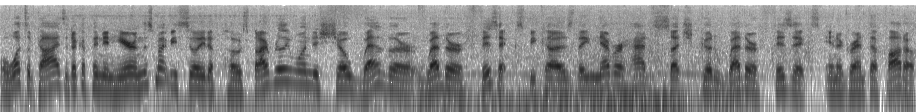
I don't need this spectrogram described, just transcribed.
Well, what's up guys, Duck Opinion here, and this might be silly to post, but I really wanted to show weather weather physics because they never had such good weather physics in a Grand Theft Auto.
